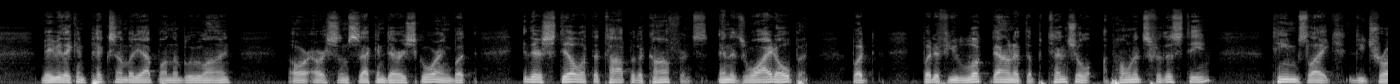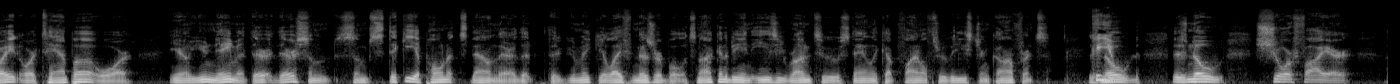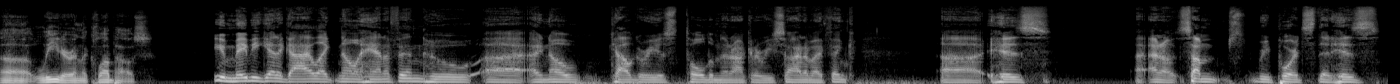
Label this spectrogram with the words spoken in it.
Maybe they can pick somebody up on the blue line, or or some secondary scoring, but they're still at the top of the conference, and it's wide open. But but if you look down at the potential opponents for this team, teams like Detroit or Tampa or you know, you name it. There there's some some sticky opponents down there that that can make your life miserable. It's not going to be an easy run to a Stanley Cup final through the Eastern Conference. There's no there's no surefire uh, leader in the clubhouse. You maybe get a guy like Noah Hanifin, who uh, I know Calgary has told him they're not going to re-sign him. I think uh, his, I I don't know, some reports that his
